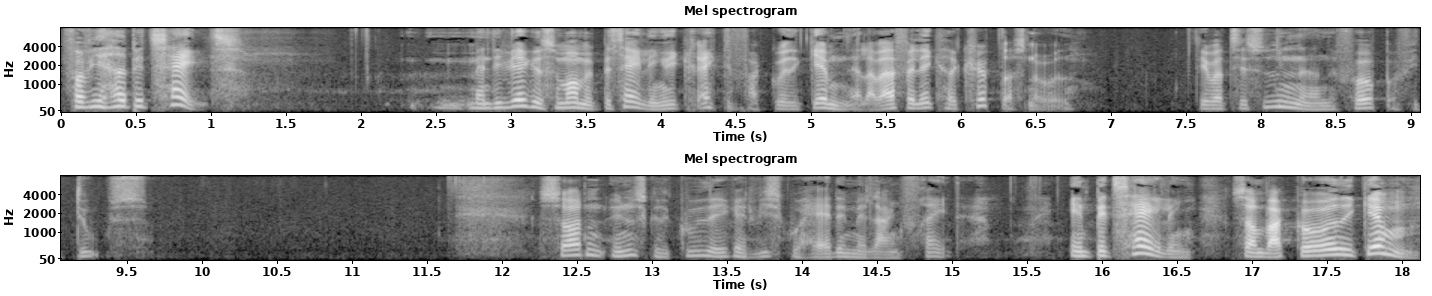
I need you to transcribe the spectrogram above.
For vi havde betalt, men det virkede som om, at betalingen ikke rigtig var gået igennem, eller i hvert fald ikke havde købt os noget. Det var til sydenladende fup og fidus. Sådan ønskede Gud ikke, at vi skulle have det med langfredag. En betaling, som var gået igennem,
